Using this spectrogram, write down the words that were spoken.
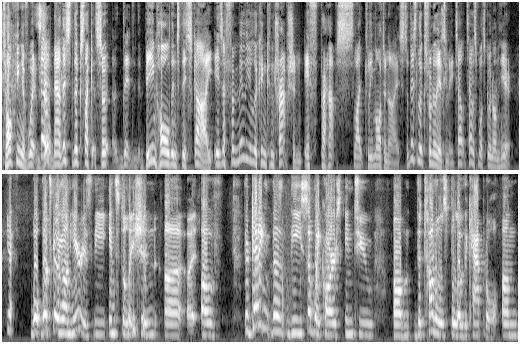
Talking of which, So- now this looks like so being hauled into the sky is a familiar looking contraption, if perhaps slightly modernised. So this looks familiar to me. Tell tell us what's going on here. Yeah. Well, what's going on here is the installation uh, of they're getting the the subway cars into um, the tunnels below the Capitol. Um,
